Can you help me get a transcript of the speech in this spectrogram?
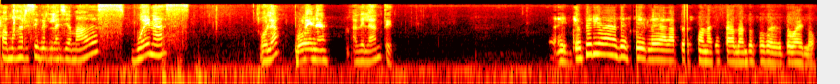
vamos a recibir las llamadas. Buenas. Hola. Buenas. Adelante. Eh, Yo quería decirle a la persona que está hablando sobre el duelo.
